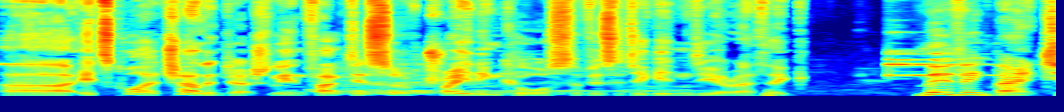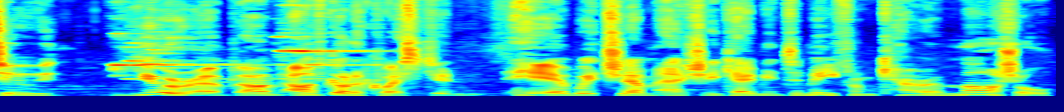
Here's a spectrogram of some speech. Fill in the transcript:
Uh, it's quite a challenge, actually. In fact, it's sort of training course for visiting India. I think. Moving back to Europe, um, I've got a question here, which um, actually came into me from Karen Marshall.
